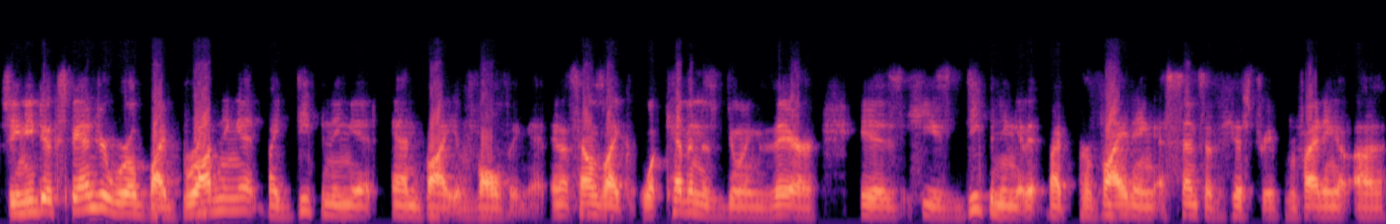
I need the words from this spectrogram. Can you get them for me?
So you need to expand your world by broadening it, by deepening it, and by evolving it. And it sounds like what Kevin is doing there is he's deepening it by providing a sense of history, providing a,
